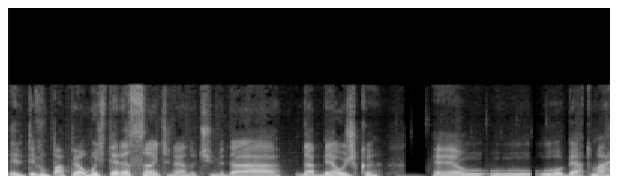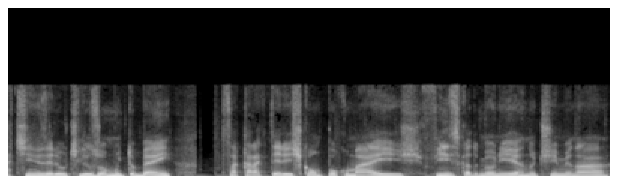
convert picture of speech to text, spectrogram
ele teve um papel muito interessante, né, no time da, da Bélgica. É, o, o, o, Roberto Martins ele utilizou muito bem essa característica um pouco mais física do Meunier no time na,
